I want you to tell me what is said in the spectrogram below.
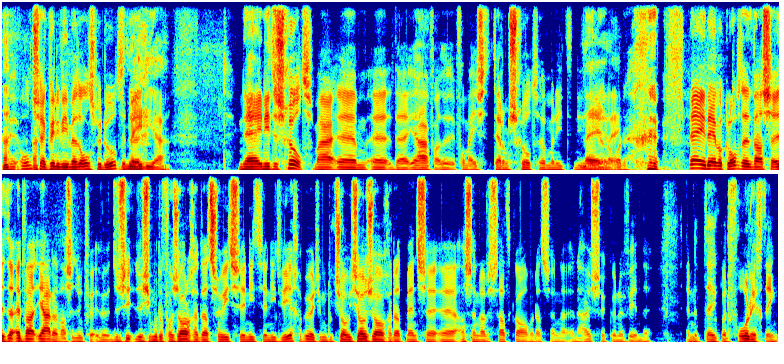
Uh, ons, ik weet niet wie met ons bedoelt. De media. Nee, niet de schuld. Maar um, de, ja, voor, voor, mij is de term schuld helemaal niet, niet nee, in nee. orde. nee, nee, dat klopt. Het was, het, het, was, ja, dat was natuurlijk. Dus, dus je moet ervoor zorgen dat zoiets niet, niet weer gebeurt. Je moet ook sowieso zorgen dat mensen, uh, als ze naar de stad komen, dat ze een, een huis kunnen vinden. En dat betekent met voorlichting.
